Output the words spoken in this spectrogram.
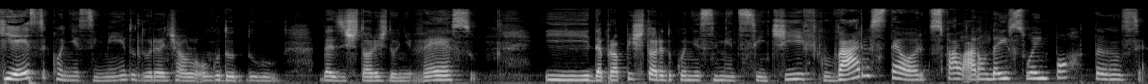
que esse conhecimento, durante ao longo do, do, das histórias do universo e da própria história do conhecimento científico, vários teóricos falaram da sua importância.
